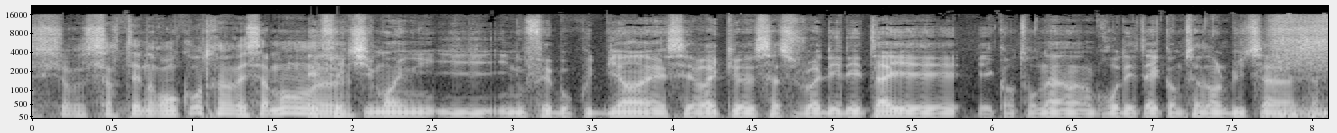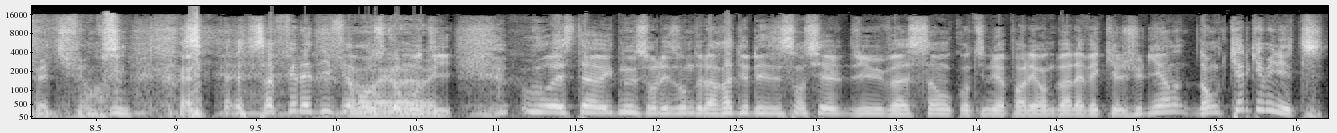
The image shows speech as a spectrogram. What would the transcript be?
sur certaines rencontres hein, récemment. euh. Effectivement, il, il- il nous fait beaucoup de bien et c'est vrai que ça se joue à des détails et, et quand on a un gros détail comme ça dans le but, ça, ça fait la différence. ça fait la différence, Ouais, comme ouais, on dit. Vous restez avec nous sur les ondes de la radio des essentiels du bassin. On continue à parler handball avec Julien dans quelques minutes.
